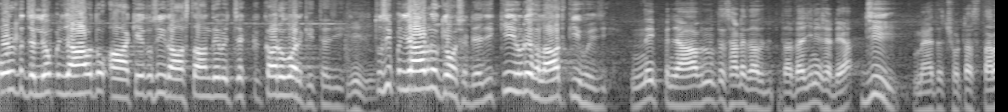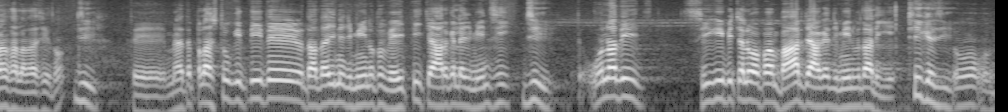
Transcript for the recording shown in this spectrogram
ਉਲਟ ਚੱਲਿਓ ਪੰਜਾਬ ਤੋਂ ਆ ਕੇ ਤੁਸੀਂ ਰਾਜਸਥਾਨ ਦੇ ਵਿੱਚ ਇੱਕ ਕਾਰੋਬਾਰ ਕੀਤਾ ਜੀ। ਤੁਸੀਂ ਪੰਜਾਬ ਨੂੰ ਕਿਉਂ ਛੱਡਿਆ ਜੀ? ਕੀ ਥੋੜੇ ਹਾਲਾਤ ਕੀ ਹੋਏ ਜੀ? ਨਹੀਂ ਪੰਜਾਬ ਨੂੰ ਤੇ ਸਾਡੇ ਦਾਦਾ ਜੀ ਨੇ ਛੱਡਿਆ। ਜੀ। ਮੈਂ ਤਾਂ ਛੋਟਾ 17 ਸਾਲਾਂ ਦਾ ਸੀ ਉਦੋਂ। ਜੀ। ਤੇ ਮੈਂ ਤਾਂ ਪਲੱਸ 2 ਕੀਤੀ ਤੇ ਦਾਦਾ ਜੀ ਨੇ ਜ਼ਮੀਨ ਉੱਥੋਂ ਵੇਚਤੀ 4 ਕਿੱਲੇ ਜ਼ਮੀਨ ਸੀ। ਜੀ। ਤੇ ਉਹਨਾਂ ਦੀ ਸੀਗੀ ਵੀ ਚਲੋ ਆਪਾਂ ਬਾਹਰ ਜਾ ਕੇ ਜ਼ਮੀਨ ਵਧਾ ਲਈਏ। ਠੀਕ ਹੈ ਜੀ। ਉਹ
